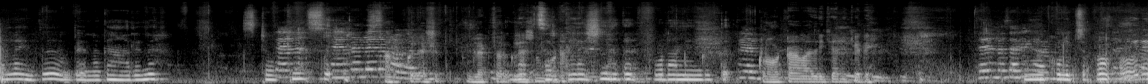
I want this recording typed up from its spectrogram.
അല്ല ഇത് പിന്നെ കാലിന് stockings circulation blood circulation circulation അത് കൂടാൻ വേണ്ടിയിട്ട് ക്ലോട്ട് ആവാതിരിക്കാനിരിക്കട്ടെ കുളിച്ചപ്പോൾ ഒരു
